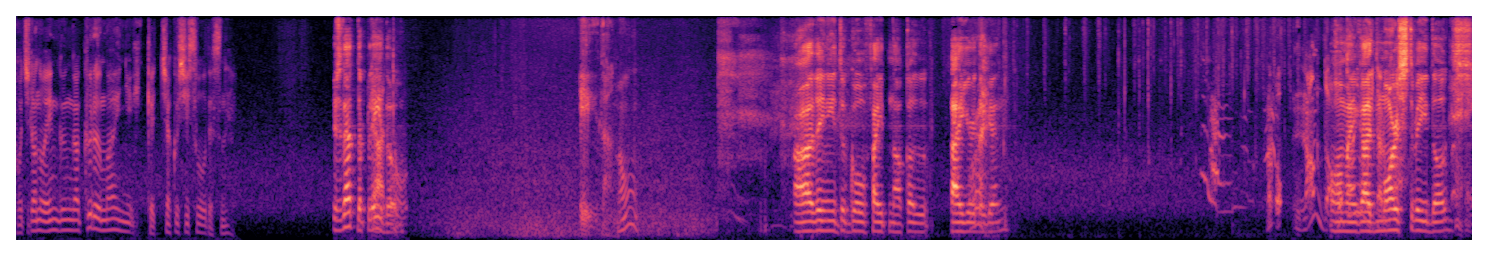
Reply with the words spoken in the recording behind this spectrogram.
こちらの援軍が来る前に決着しそうですね Is that the play あ though? Ada, no. Ah, uh, they need to go fight Knuckle tired right. again. Oh, oh my god, more stray dogs.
